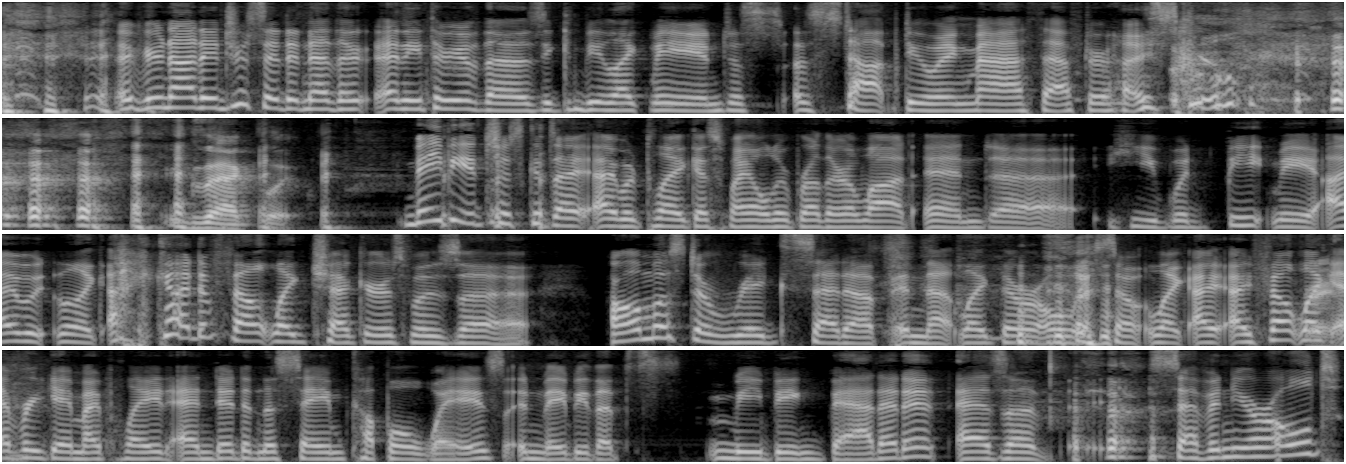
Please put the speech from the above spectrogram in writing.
If you're not interested in other any three of those, you can be like me and just uh, stop doing math after high school. exactly Maybe it's just because I, I would play against my older brother a lot and uh, he would beat me. I would like I kind of felt like checkers was uh, almost a rig setup in that like there were only so like I, I felt like Right. every game I played ended in the same couple ways and maybe that's me being bad at it as a seven year old.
